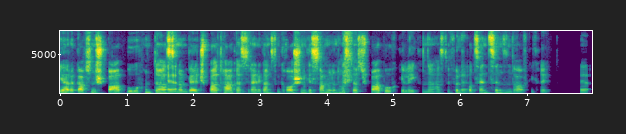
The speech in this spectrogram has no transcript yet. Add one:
Ja, da gab's 'n Sparbuch und da hast Ja. du am Weltspartag hast du deine ganzen Groschen gesammelt und hast die aufs Sparbuch gelegt und dann hast du fünf Ja. Prozent Zinsen drauf gekriegt. Ja.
